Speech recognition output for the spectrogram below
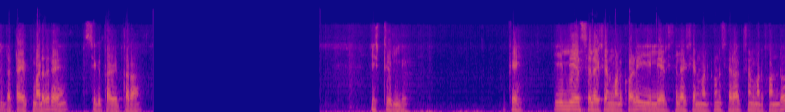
ಅಂತ ಟೈಪ್ ಮಾಡಿದರೆ ಸಿಗ್ತವೆ ಈ ಥರ ಇಷ್ಟಿರಲಿ ಓಕೆ ಈ ಲೇಯರ್ ಸೆಲೆಕ್ಷನ್ ಮಾಡ್ಕೊಳ್ಳಿ. ಈ ಲೇಯರ್ ಸೆಲೆಕ್ಷನ್ ಮಾಡ್ಕೊಂಡು ಸೆಲೆಕ್ಷನ್ ಮಾಡಿಕೊಂಡು,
